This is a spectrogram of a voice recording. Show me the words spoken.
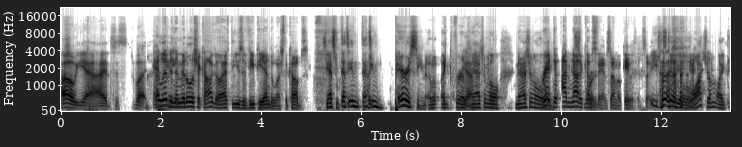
Oh yeah, I just but I live in the middle of Chicago. I have to use a VPN to watch the Cubs. See, that's that's in that's in embarrassing. uh, Like for a Yeah. national national. like, I'm not a Cubs fan, so I'm okay with it. So you should still be able to watch them. Like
